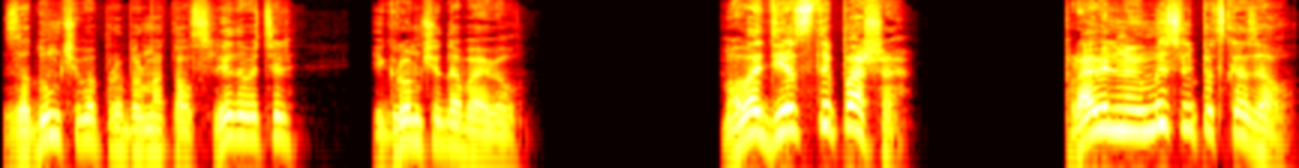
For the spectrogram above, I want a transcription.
Задумчиво пробормотал следователь и громче добавил. «Молодец ты, Паша! Правильную мысль подсказал.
